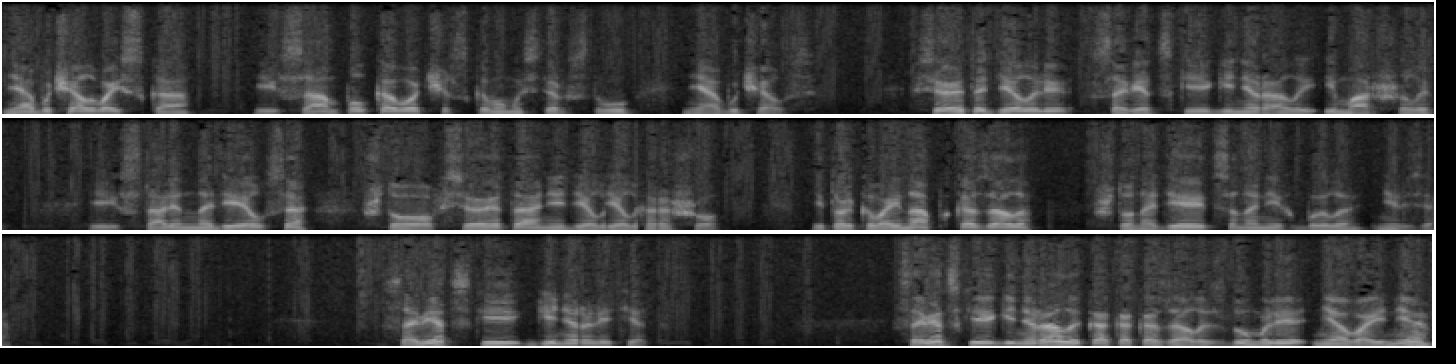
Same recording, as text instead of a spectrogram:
не обучал войска и сам полководческому мастерству не обучался. Все это делали советские генералы и маршалы, и Сталин надеялся, что все это они делали хорошо. И только война показала, что надеяться на них было нельзя. Советский генералитет Советские генералы, как оказалось, думали не о войне,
